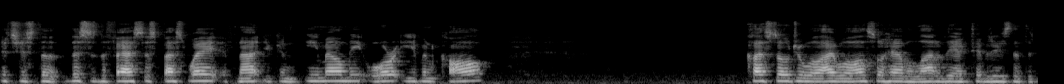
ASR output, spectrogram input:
it's just the this is the fastest best way if not you can email me or even call Class Dojo will I will also have a lot of the activities that the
